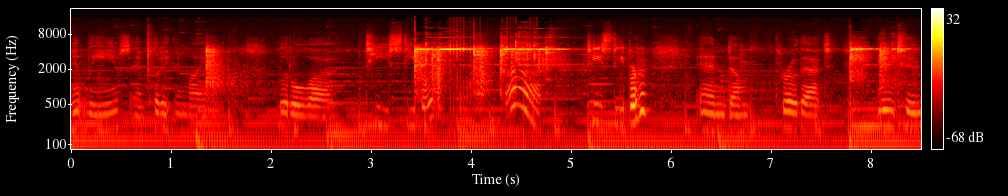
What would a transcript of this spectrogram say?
mint leaves and put it in my little uh, tea steeper, ah, tea steeper, and um, throw that into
